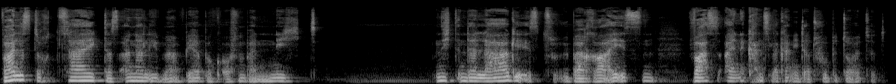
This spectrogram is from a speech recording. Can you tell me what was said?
Weil es doch zeigt, dass Annalena Baerbock offenbar nicht, nicht in der Lage ist zu überreißen, was eine Kanzlerkandidatur bedeutet.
